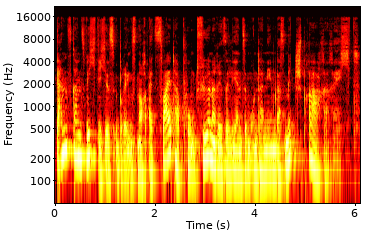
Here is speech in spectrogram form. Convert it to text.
Ganz, ganz wichtig ist übrigens noch als zweiter Punkt für eine Resilienz im Unternehmen das Mitspracherecht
